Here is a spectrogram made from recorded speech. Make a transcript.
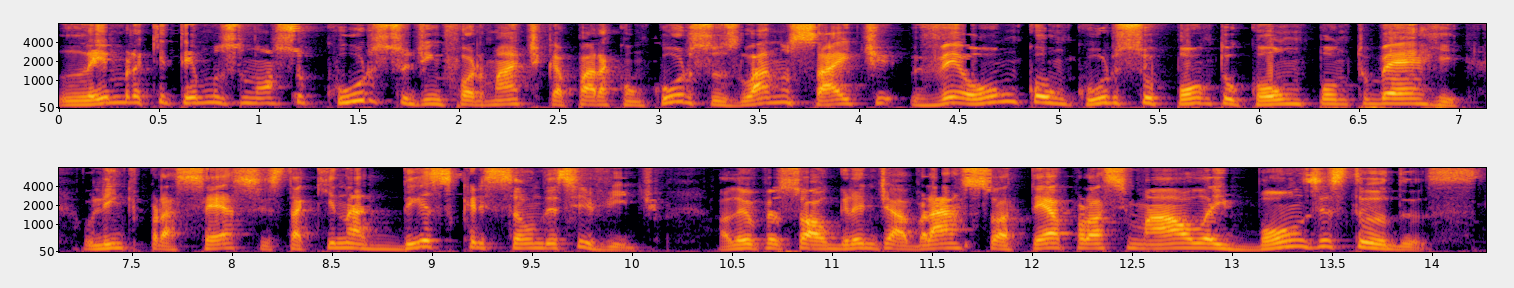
lembra que temos nosso curso de informática para concursos lá no site veonconcurso.com.br. O link para acesso está aqui na descrição desse vídeo. Valeu, pessoal. Grande abraço, até a próxima aula e bons estudos!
